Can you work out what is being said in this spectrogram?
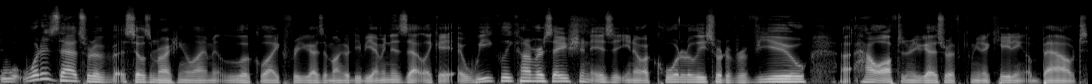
w- what does that sort of sales and marketing alignment look like for you guys at MongoDB? I mean, is that like a, a weekly conversation? Is it you know a quarterly sort of review? Uh, how often are you guys sort of communicating about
